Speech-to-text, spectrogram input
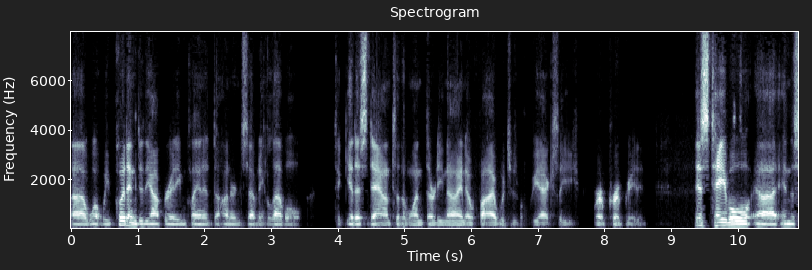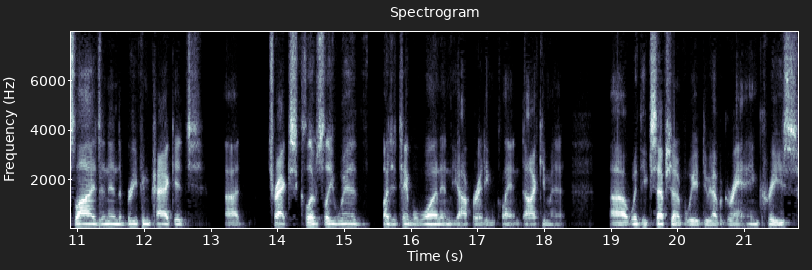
uh, what we put into the operating plan at the 170 level to get us down to the 139.05, which is what we actually were appropriated. This table uh, in the slides and in the briefing package uh, tracks closely with budget table one in the operating plan document, uh, with the exception of we do have a grant increase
